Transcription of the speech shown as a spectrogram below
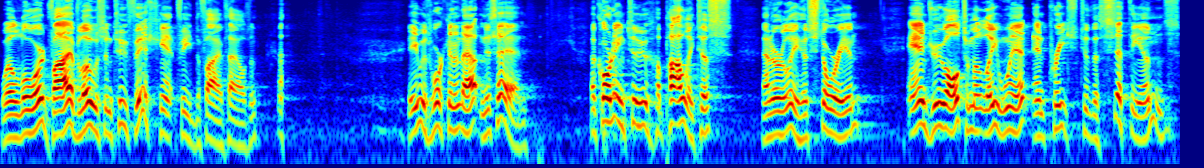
Well, Lord, five loaves and two fish can't feed the 5,000. he was working it out in his head. According to Hippolytus, an early historian, Andrew ultimately went and preached to the Scythians,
